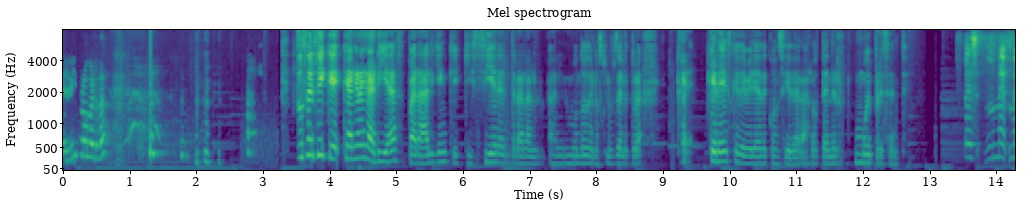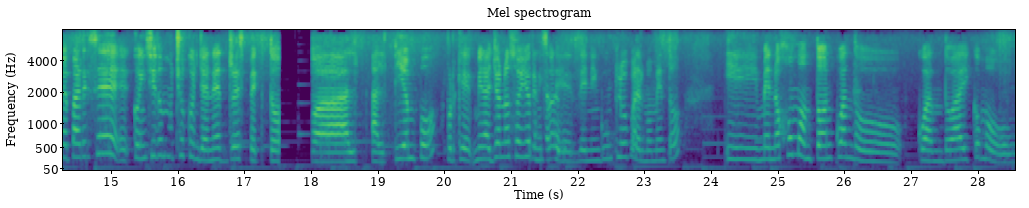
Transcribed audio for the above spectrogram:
el libro, ¿verdad? Tú, Ceci, ¿qué, ¿qué, agregarías para alguien que quisiera entrar al, al mundo de los clubes de lectura? ¿Qué crees que debería de considerar o tener muy presente? Pues me, me parece, eh, coincido mucho con Janet respecto al, al, tiempo, porque mira, yo no soy organizadora de, ningún club para el momento y me enojo un montón cuando, cuando hay como,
